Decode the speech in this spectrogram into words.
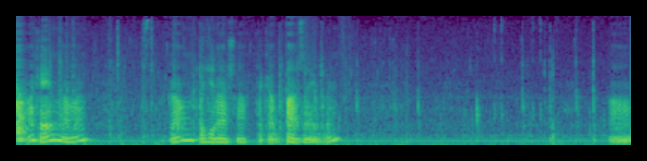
Okej, okay, dobra. Spoko. To będzie nasza taka baza jakby. O.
